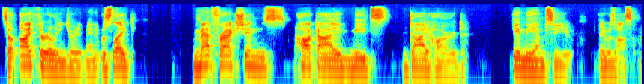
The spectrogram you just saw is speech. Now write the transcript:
So I thoroughly enjoyed it, man. It was like Matt Fraction's Hawkeye meets Die Hard in the MCU. It was awesome.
